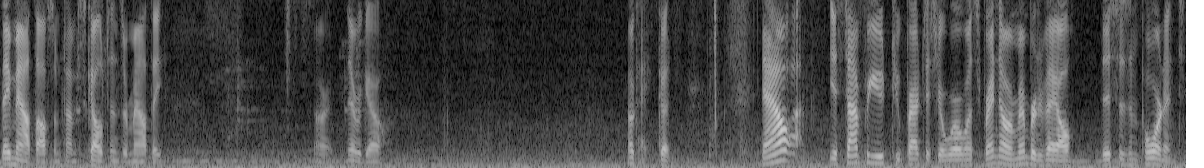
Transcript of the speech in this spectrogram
They mouth off sometimes. Skeletons are mouthy. Alright, there we go. Okay, good. Now, it's time for you to practice your whirlwind sprint. Now remember, Vahl, this is important.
